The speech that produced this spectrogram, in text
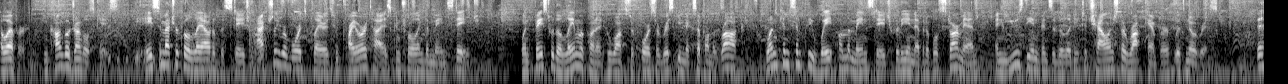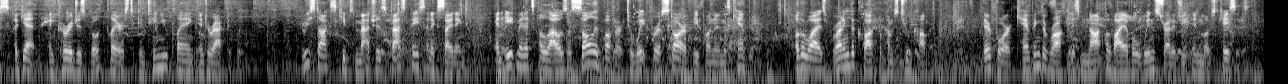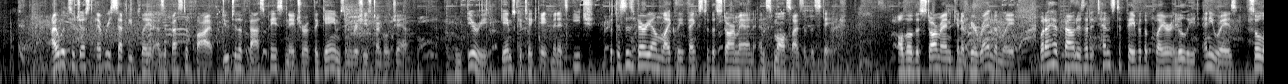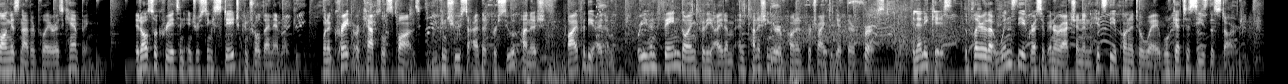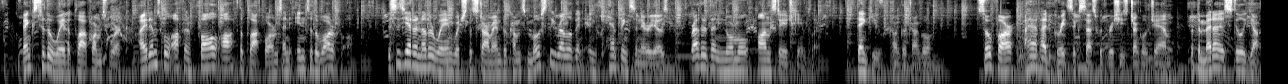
However, in Congo Jungle's case, the asymmetrical layout of the stage actually rewards players who prioritize controlling the main stage. When faced with a lame opponent who wants to force a risky mix-up on the rock, one can simply wait on the main stage for the inevitable Starman and use the invincibility to challenge the Rock Camper with no risk. This, again, encourages both players to continue playing interactively. 3 stocks keeps matches fast-paced and exciting, and 8 minutes allows a solid buffer to wait for a star if the opponent is camping. Otherwise, running the clock becomes too common. Therefore, camping the rock is not a viable win strategy in most cases. I would suggest every set be played as a best of 5 due to the fast-paced nature of the games in Rishi's Jungle Jam. In theory, games could take 8 minutes each, but this is very unlikely thanks to the Starman and small size of the stage. Although the Starman can appear randomly, what I have found is that it tends to favor the player in the lead anyways, so long as neither player is camping. It also creates an interesting stage control dynamic. When a crate or capsule spawns, you can choose to either pursue a punish, buy for the item, or even feign going for the item and punishing your opponent for trying to get there first. In any case, the player that wins the aggressive interaction and hits the opponent away will get to seize the star. Thanks to the way the platforms work, items will often fall off the platforms and into the waterfall. This is yet another way in which the Starman becomes mostly relevant in camping scenarios rather than normal on-stage gameplay. Thank you, Congo Jungle. So far, I have had great success with Rishi's Jungle Jam, but the meta is still young.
